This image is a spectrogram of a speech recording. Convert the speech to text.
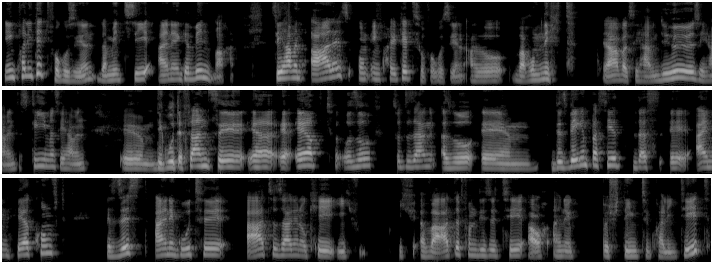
in Qualität fokussieren, damit sie einen Gewinn machen. Sie haben alles, um in Qualität zu fokussieren. Also warum nicht? Ja, weil sie haben die Höhe, sie haben das Klima, sie haben ähm, die gute Pflanze er, ererbt oder so sozusagen. Also ähm, deswegen passiert, dass äh, eine Herkunft, es ist eine gute Art zu sagen, okay, ich, ich erwarte von diesem Tee auch eine bestimmte Qualität.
